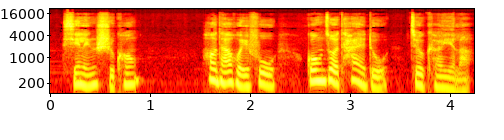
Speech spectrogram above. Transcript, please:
“心灵时空”，后台回复“工作态度”就可以了。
